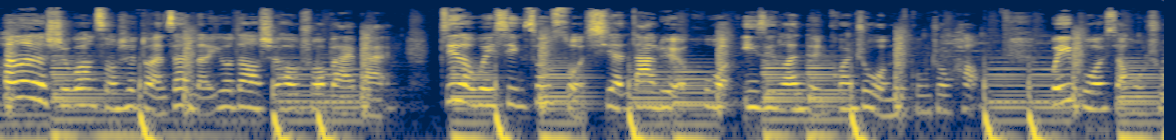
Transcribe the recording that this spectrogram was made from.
欢乐的时光总是短暂的，又到时候说拜拜。记得微信搜索“西安大略”或 “Easy London”，关注我们的公众号。 微博、小红书、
